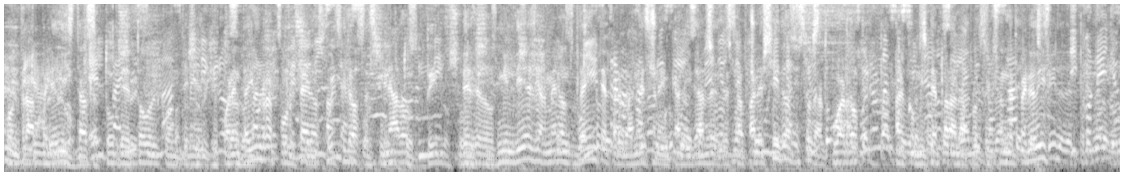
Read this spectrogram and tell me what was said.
contra periodistas de todo el continente. 41 reporteros han sido asesinados desde 2010 y al menos 20 permanecen en calidad de desaparecidos, esto de acuerdo al Comité para la Protección de Periodistas. Y con ello,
